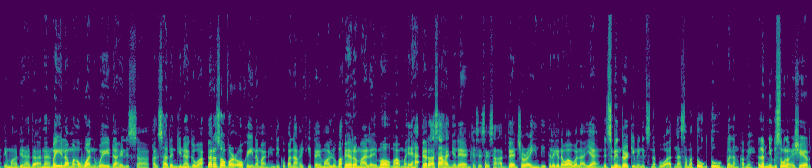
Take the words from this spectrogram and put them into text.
ating mga dinadaanan. May ilang mga one way dahil sa kalsadang ginagawa. Pero so far, okay naman. Hindi ko pa nakikita yung mga lubak. Pero malay mo, mamaya. Pero asahan nyo na yan kasi sa isang adventure ay hindi talaga nawawala yan. It's been 30 minutes na po at nasa matuog-tuog pa lang kami. Alam nyo, gusto ko lang i-share,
